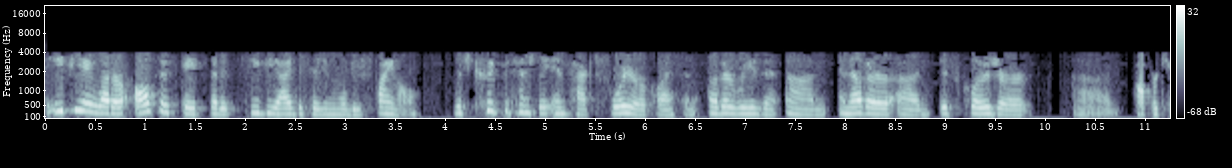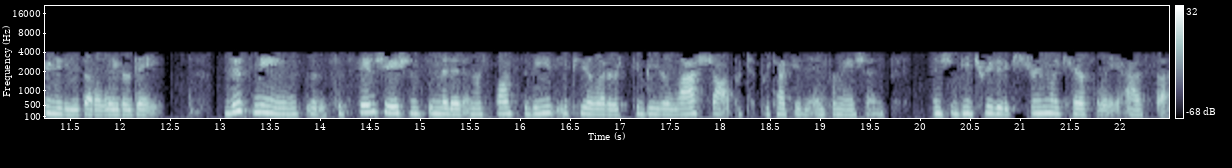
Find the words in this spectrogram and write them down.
The EPA letter also states that its CBI decision will be final which could potentially impact FOIA requests and other reason um, and other uh, disclosure uh, opportunities at a later date. This means that the substantiation submitted in response to these EPA letters could be your last shot to protecting the information and should be treated extremely carefully as such.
